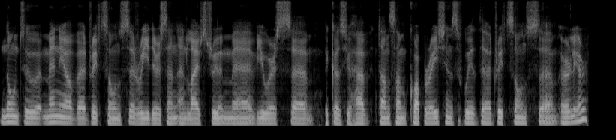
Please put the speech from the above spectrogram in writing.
known to many of uh, Drift Zone's uh, readers and, and live stream uh, viewers uh, because you have done some cooperations with uh, Drift Zones um, earlier,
